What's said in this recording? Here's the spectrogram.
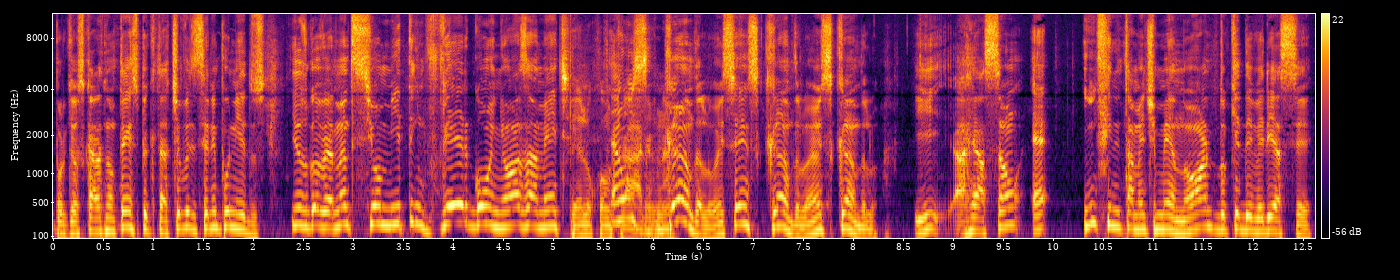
Porque os caras não têm expectativa de serem punidos. E os governantes se omitem vergonhosamente. Pelo contrário, É um né? escândalo, isso é um escândalo, é um escândalo. E a reação é infinitamente menor do que deveria ser.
